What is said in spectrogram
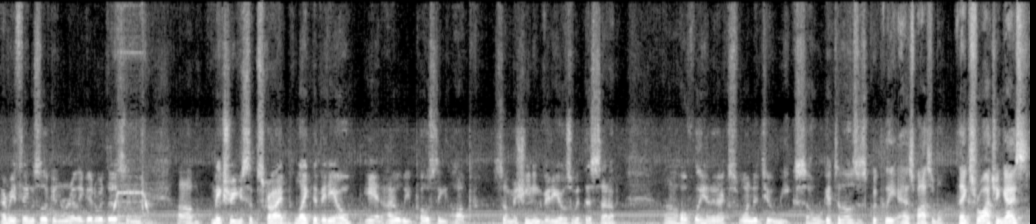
Everything's looking really good with this and um, make sure you subscribe, like the video, and I will be posting up some machining videos with this setup uh, hopefully in the next one to two weeks. So we'll get to those as quickly as possible. Thanks for watching, guys.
